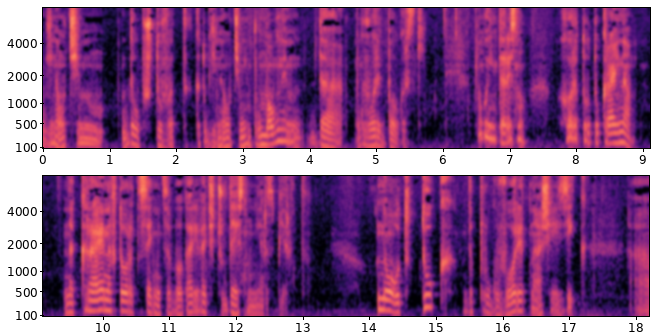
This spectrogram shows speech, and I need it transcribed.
ги научим да общуват, като ги научим, им помогнем да говорят български. Много интересно хората от Украина на края на втората седмица в България вече чудесно ни разбират. Но от тук да проговорят нашия език а,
